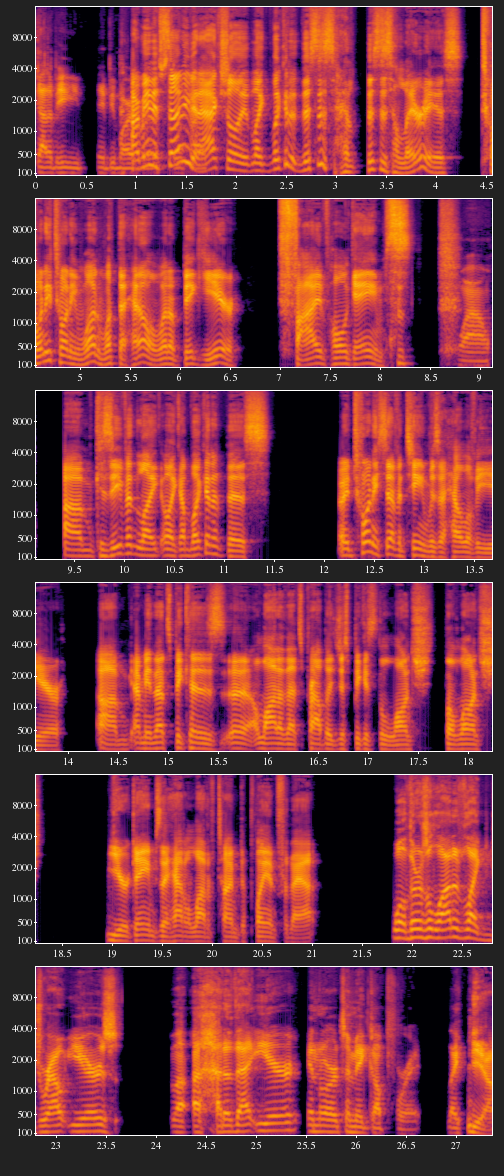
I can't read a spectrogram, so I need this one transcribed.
got to be maybe Mario. I mean, it's not even 35. actually like look at it. This is this is hilarious. 2021. What the hell? What a big year. Five whole games. Wow. um because even like like i'm looking at this I mean, 2017 was a hell of a year um i mean that's because uh, a lot of that's probably just because the launch the launch year games they had a lot of time to plan for that Well, there's a lot of like drought years uh, ahead of that year in order to make up for it. Like yeah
